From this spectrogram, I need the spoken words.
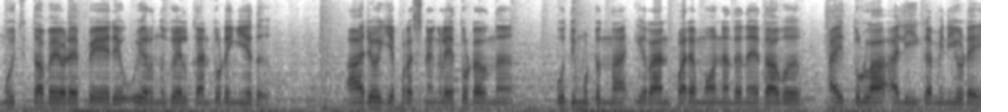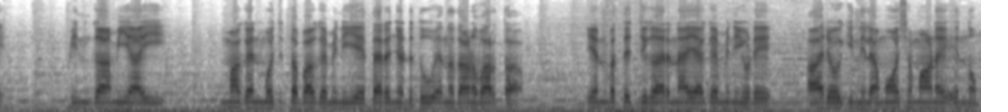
മുജ്തബയുടെ പേര് ഉയർന്നു കേൾക്കാൻ തുടങ്ങിയത്. ആരോഗ്യ പ്രശ്നങ്ങളെ തുടർന്ന് ബുദ്ധിമുട്ടുന്ന ഇറാൻ പരമോന്നത നേതാവ് ഐത്തുള്ള അലി ഗമിനിയുടെ പിൻഗാമിയായി മകൻ മൊജ്തബ ഗമിനിയെ തെരഞ്ഞെടുത്തു എന്നതാണ് വാർത്ത. എൺപത്തഞ്ചുകാരനായ ഗമിനിയുടെ ആരോഗ്യനില മോശമാണ് എന്നും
